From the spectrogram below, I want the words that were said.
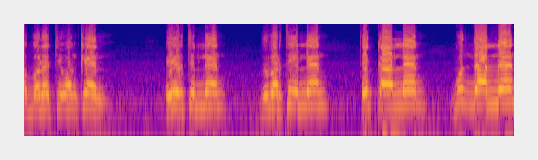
obbolettiiwan keen وبريان كين obbolettiiwwan keen dhiirtilleen dubartiilleen xiqqaalleen guddaalleen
